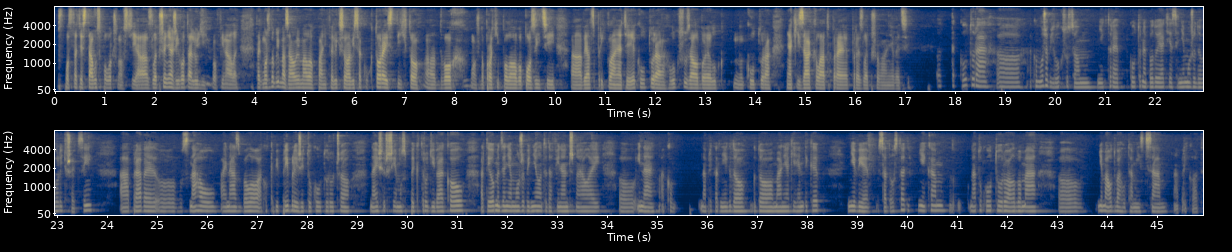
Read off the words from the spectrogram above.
v podstate stavu spoločnosti a zlepšenia života ľudí vo finále. Tak možno by ma zaujímalo, pani Felixová, vy sa ku ktorej z týchto dvoch možno protipolov alebo pozícií viac prikláňate? Je kultúra luxus alebo je kultúra nejaký základ pre, pre zlepšovanie veci? Tak kultúra ako môže byť luxusom. Niektoré kultúrne podujatia si nemôžu dovoliť všetci. A práve snahou aj nás bolo ako keby priblížiť tú kultúru čo najširšiemu spektru divákov. A tie obmedzenia môžu byť nielen teda finančné, ale aj iné. Ako napríklad niekto, kto má nejaký handicap, nevie sa dostať niekam na tú kultúru alebo má, nemá odvahu tam ísť sám napríklad.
